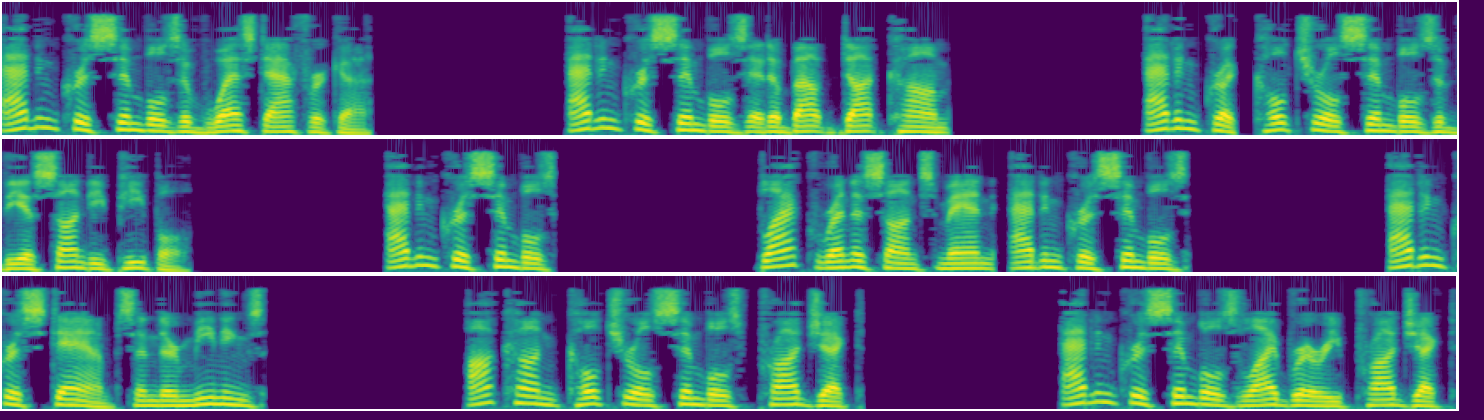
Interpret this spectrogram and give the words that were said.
Adinkra symbols of West Africa Adinkra symbols at About.com Adinkra – cultural symbols of the Asante people Adinkra symbols Black Renaissance man – Adinkra symbols Adinkra stamps and their meanings Akan Cultural Symbols Project Adinkra Symbols Library Project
